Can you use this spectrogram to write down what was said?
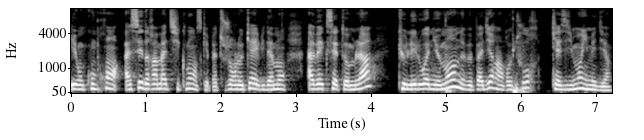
et on comprend assez dramatiquement, ce qui n'est pas toujours le cas évidemment avec cet homme-là, que l'éloignement ne veut pas dire un retour quasiment immédiat.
